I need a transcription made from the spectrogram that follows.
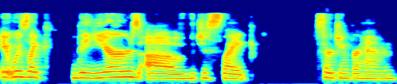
It was like the years of just like searching for him.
